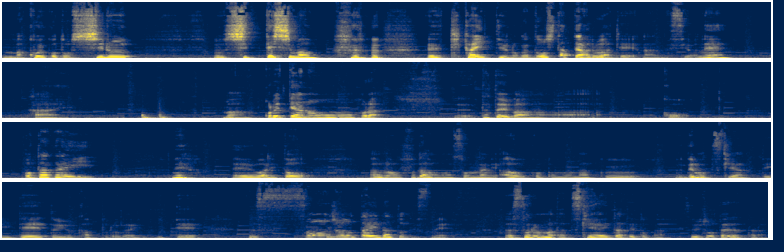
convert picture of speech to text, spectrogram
うん。まあこういうことを知る知ってしまう。え機会っていうのがどうしたってあるわけなんですよね。はい。まあこれってあのほら例えばこうお互いね、えー割とあの普段はそんなに会うこともなくでも付き合っていてというカップルがいてその状態だとですねそれもまた付き合いたてとかそういう状態だったら、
